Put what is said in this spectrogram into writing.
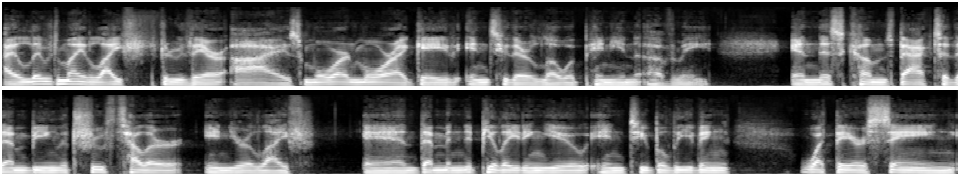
I lived my life through their eyes. More and more, I gave into their low opinion of me. And this comes back to them being the truth teller in your life and them manipulating you into believing what they are saying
